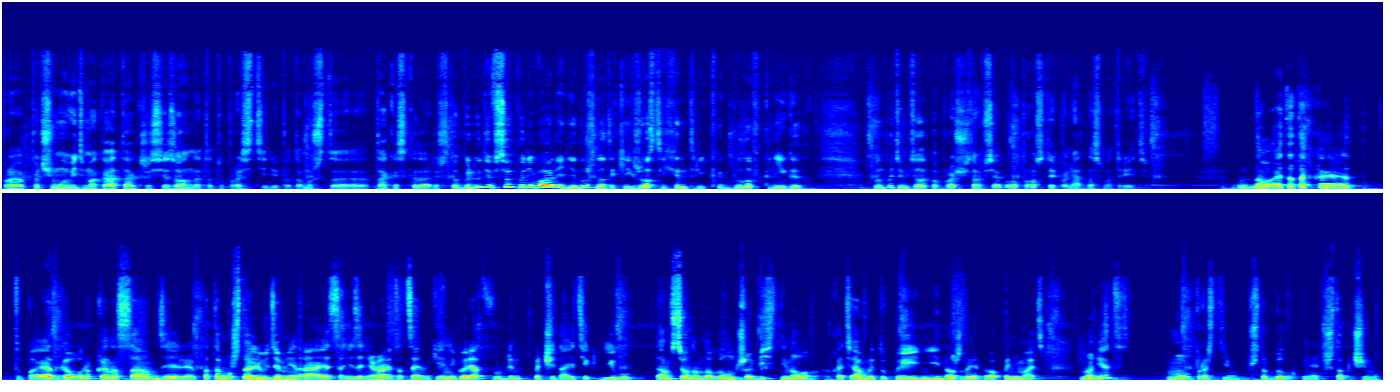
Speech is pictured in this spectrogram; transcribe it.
про почему Ведьмака также сезон этот упростили, потому что так и сказали, чтобы люди все понимали, не нужно таких жестких интриг, как было в книгах мы будем делать попроще, там все было просто и понятно смотреть. Ну, это такая тупая отговорка на самом деле, потому что людям не нравится, они занижают оценки, они говорят, вы, блин, почитайте книгу, там все намного лучше объяснено, хотя мы тупые и не должны этого понимать. Но нет, мы упростим, чтобы было понять, что к чему.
